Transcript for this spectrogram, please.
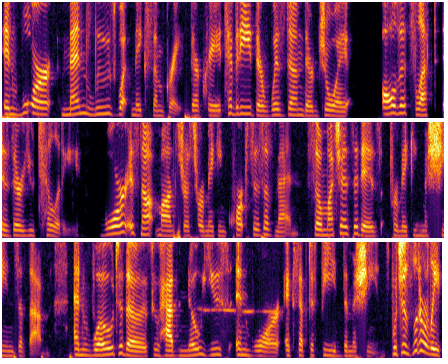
in war, men lose what makes them great their creativity, their wisdom, their joy. All that's left is their utility. War is not monstrous for making corpses of men so much as it is for making machines of them. And woe to those who have no use in war except to feed the machines, which is literally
